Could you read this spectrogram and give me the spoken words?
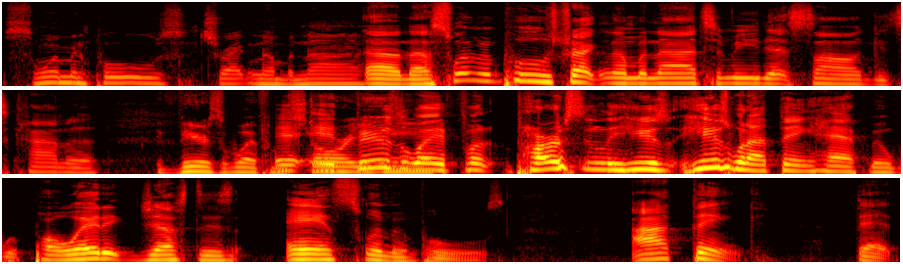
Swimming pools, track number nine. Uh, now, swimming pools track number nine to me, that song is kind of it veers away from the it, story. it veers again. away. from personally, here's here's what I think happened with poetic justice and swimming pools. I think that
